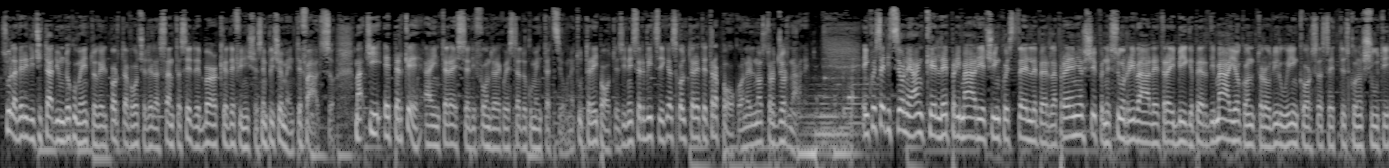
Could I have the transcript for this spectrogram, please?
sulla veridicità di un documento che il portavoce della Santa Sede Burke definisce semplicemente falso. Ma chi e perché ha interesse a diffondere questa documentazione? Tutte le ipotesi nei servizi che ascolterete tra poco nel nostro giornale. E in questa edizione anche le primarie 5 Stelle per la Premiership, nessun rivale tra i big per Di Maio, contro di lui in corsa sette sconosciuti.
